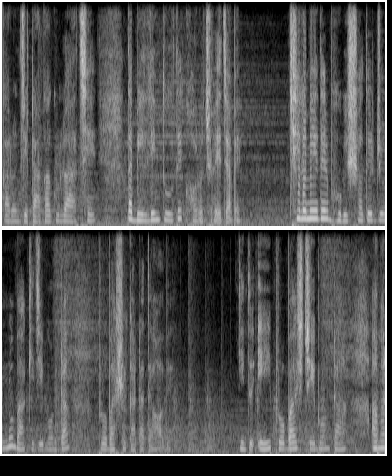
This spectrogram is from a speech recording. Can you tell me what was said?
কারণ যে টাকাগুলো আছে, তা বিল্ডিং তুলতে খরচ হয়ে যাবে। ছেলে মেয়েদের ভবিষ্যতের জন্য বাকি জীবনটা প্রবাসে কাটাতে হবে। কিন্তু এই প্রবাস জীবনটা আমার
